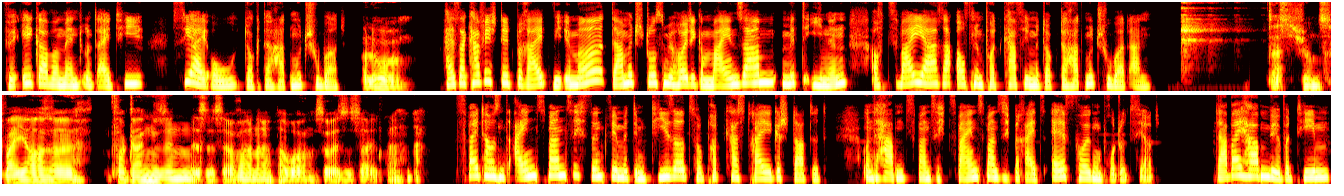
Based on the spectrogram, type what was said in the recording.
für E-Government und IT, CIO Dr. Hartmut Schubert. Hallo. Heißer Kaffee steht bereit, wie immer. Damit stoßen wir heute gemeinsam mit Ihnen auf zwei Jahre auf einem Podcafé mit Dr. Hartmut Schubert an. Dass schon zwei Jahre vergangen sind, ist es irre, ne? aber so ist es halt. Ne? 2021 sind wir mit dem Teaser zur Podcast-Reihe gestartet und haben 2022 bereits elf Folgen produziert. Dabei haben wir über Themen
